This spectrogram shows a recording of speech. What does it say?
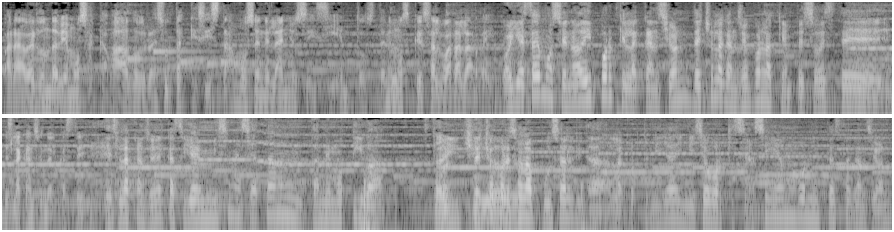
para ver dónde habíamos acabado. Y resulta que sí estamos en el año 600. Tenemos que salvar a la reina. Oye, está emocionado ahí porque la canción, de hecho la canción con la que empezó este... Es la canción del castillo. Es la canción del castillo, a mí se me hacía tan, tan emotiva. Está Por- bien de chido. hecho, por eso güey. la puse al- a la cortinilla de inicio porque se hace bien bonita esta canción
